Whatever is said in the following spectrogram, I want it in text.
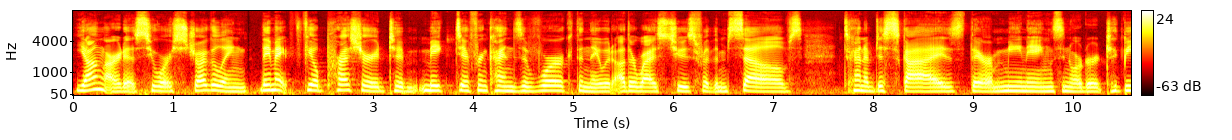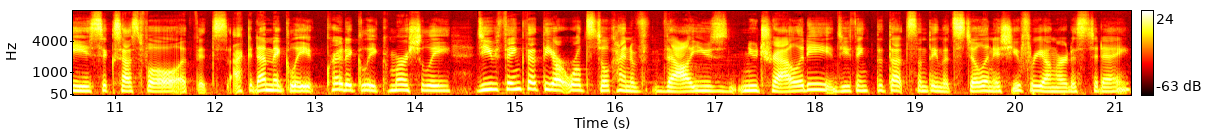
young artists who are struggling. They might feel pressured to make different kinds of work than they would otherwise choose for themselves to kind of disguise their meanings in order to be successful, if it's academically, critically, commercially. Do you think that the art world still kind of values neutrality? Do you think that that's something that's still an issue for young artists today?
